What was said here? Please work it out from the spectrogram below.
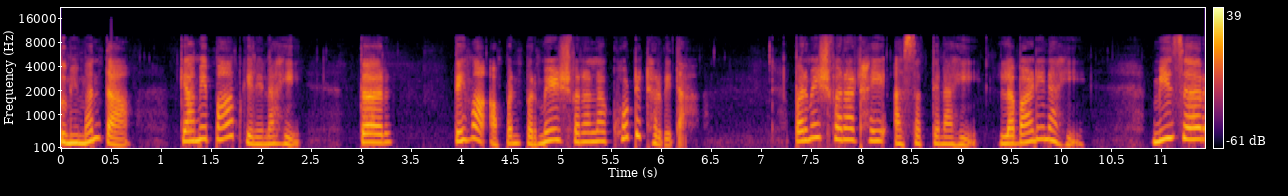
तुम्ही म्हणता की आम्ही पाप केले नाही तर तेव्हा आपण परमेश्वराला खोटे ठरविता. परमेश्वराठाई असत्य नाही लबाडी नाही. मी जर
